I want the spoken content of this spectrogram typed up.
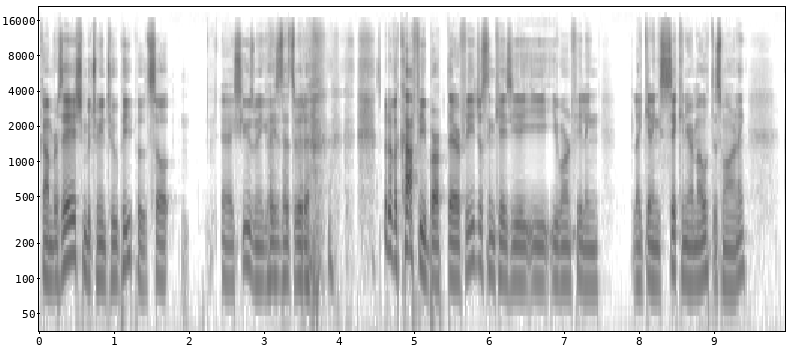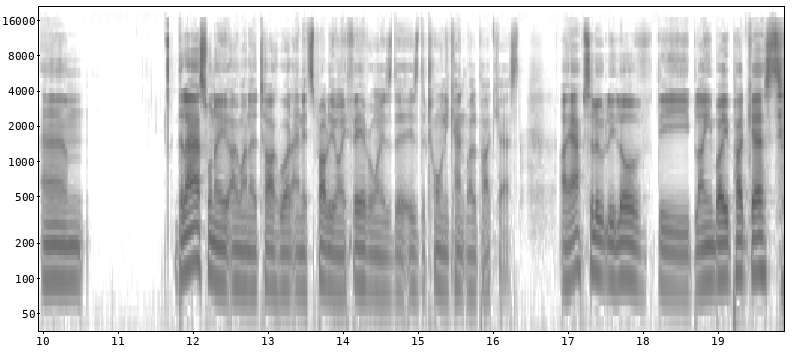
conversation between two people. So, uh, excuse me, guys, that's a bit of it's a bit of a coffee burp there for you, just in case you, you, you weren't feeling like getting sick in your mouth this morning. Um, the last one I, I want to talk about, and it's probably my favorite one, is the is the Tony Cantwell podcast. I absolutely love the Blindboy podcast.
